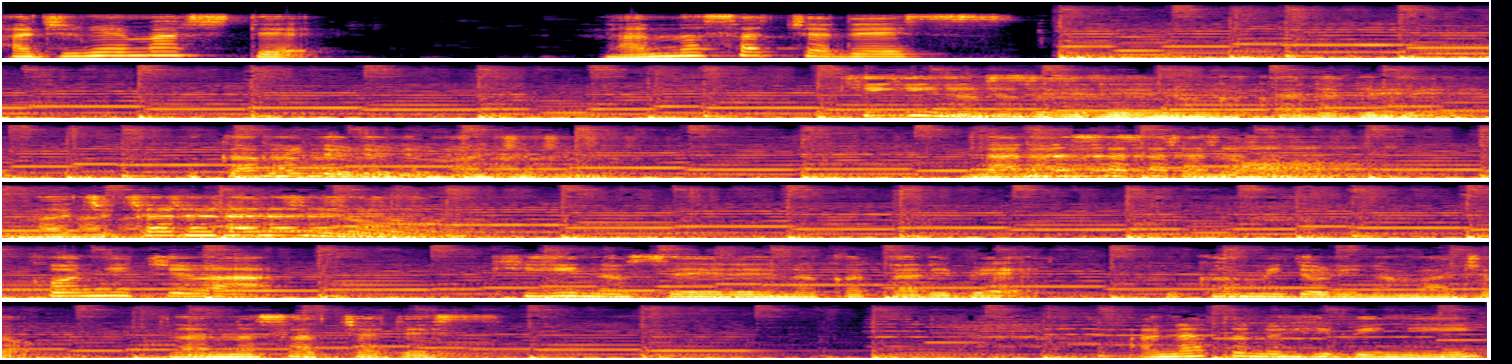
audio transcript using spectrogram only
はじめまして、ナンナサッチャです。木々の精霊の語り部、深緑の魔女、ナンナサッチャのマジカルラジオ。こんにちは、木々の精霊の語り部、深緑の魔女、ナンナサッチャです。あなたの日々に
